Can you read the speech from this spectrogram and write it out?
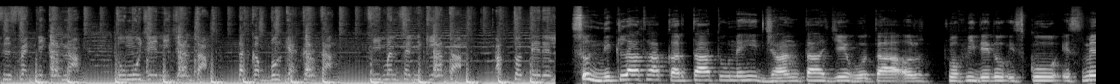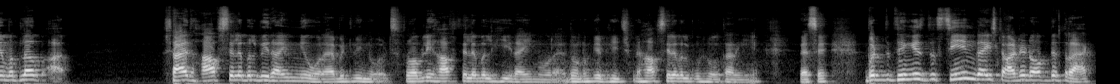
disrespect नहीं करना। तू मुझे नहीं जानता तकब्बुर क्या करता? सीमन से निकला था अब तो तेरे सो so, निकला था करता तू नहीं जानता ये होता और ट्रॉफी दे दो इसको। इसमें मतलब शायद हाफ़ सिलेबल भी राइम नहीं हो रहा है between words probably half syllable ही राइम हो रहा है दोनों के बीच में। हाफ़ सिलेबल कुछ होता नहीं है वैसे। But the thing is the same guy started off the track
